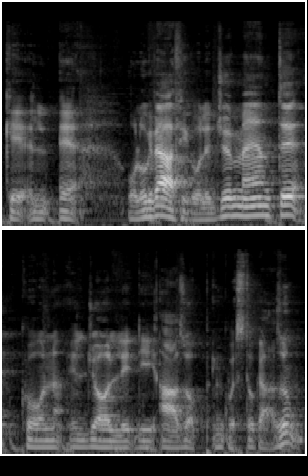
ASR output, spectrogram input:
che è olografico leggermente con il jolly di Aesop in questo caso.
